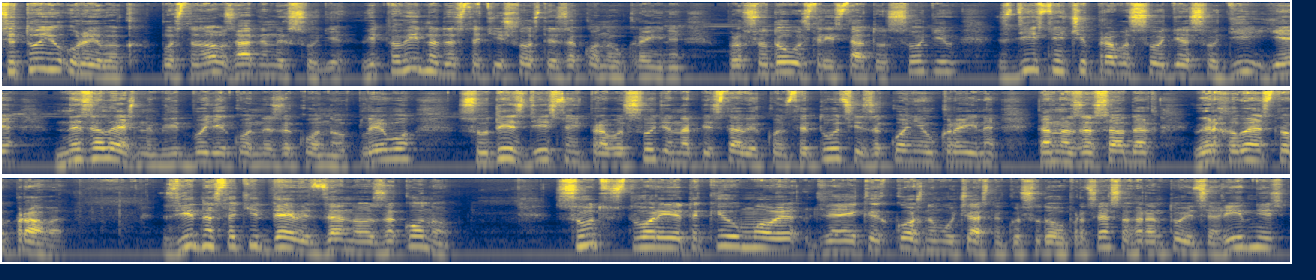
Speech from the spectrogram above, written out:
Цитую уривок постанов згаданих суддів. Відповідно до статті 6 закону України про судоустрій і статус суддів, здійснюючи правосуддя судді є незалежним від будь-якого незаконного впливу. Суди здійснюють правосуддя на підставі Конституції, законів України та на засадах верховенства права. Згідно статті 9 даного закону, Суд створює такі умови, для яких кожному учаснику судового процесу гарантується рівність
